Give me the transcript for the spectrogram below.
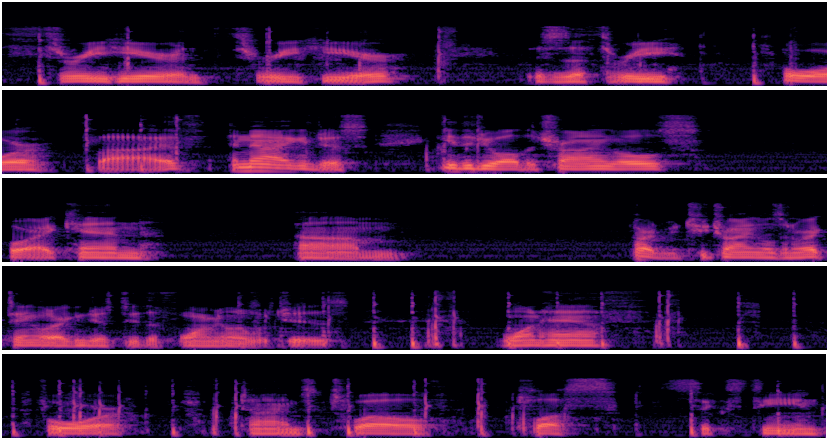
3 here and 3 here. This is a 3, 4, 5. And now I can just either do all the triangles or I can, um, pardon me, two triangles and a rectangle, or I can just do the formula, which is 1 half 4 times 12 plus 16,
